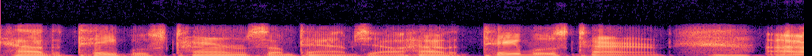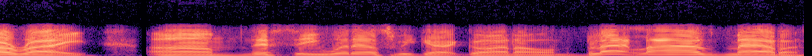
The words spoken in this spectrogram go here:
how the tables turn sometimes, y'all. How the tables turn. All right. Um, let's see what else we got going on. Black Lives Matter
